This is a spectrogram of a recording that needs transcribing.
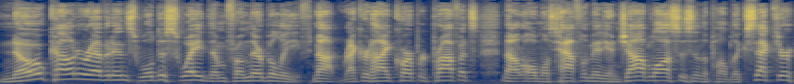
No counter evidence will dissuade them from their belief. Not record high corporate profits, not almost half a million job losses in the public sector,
